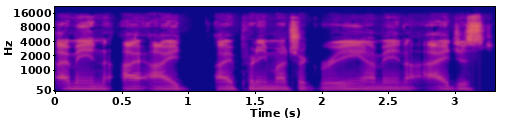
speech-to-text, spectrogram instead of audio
I- mean, I, I I pretty much agree. I mean, I just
